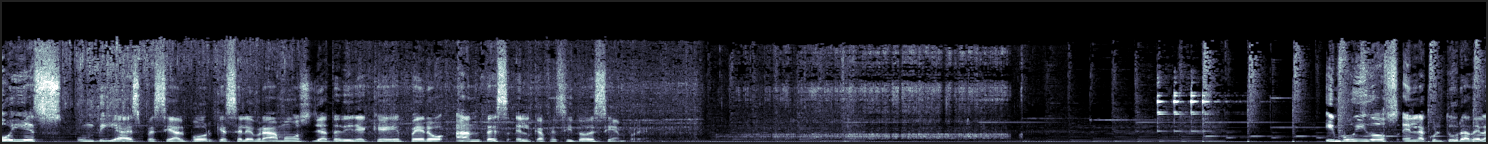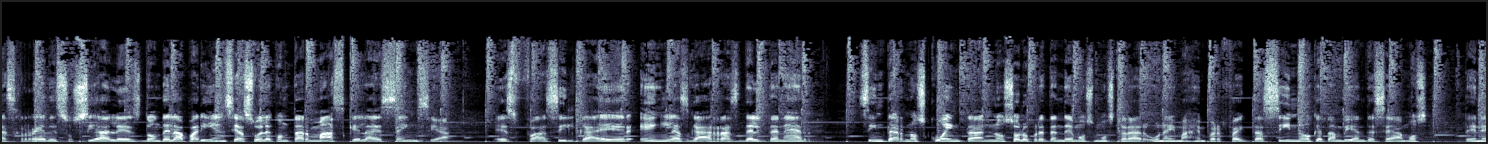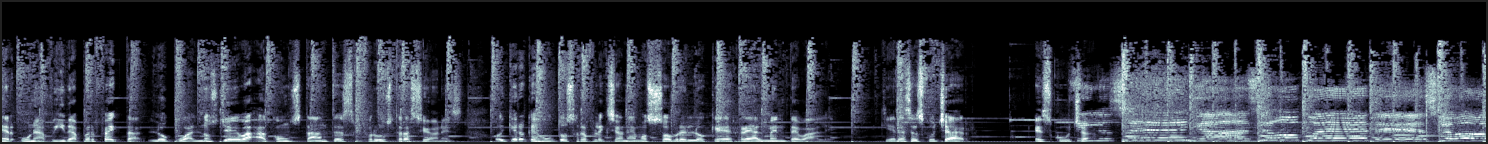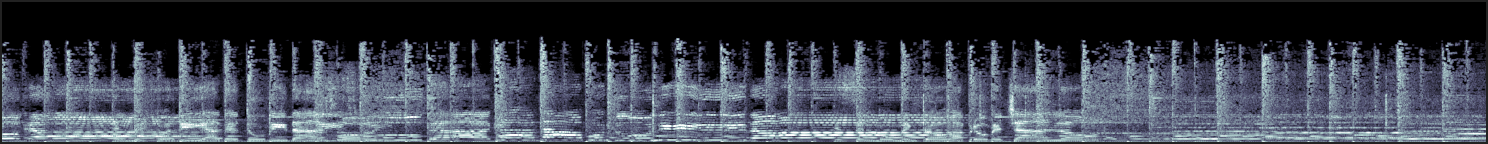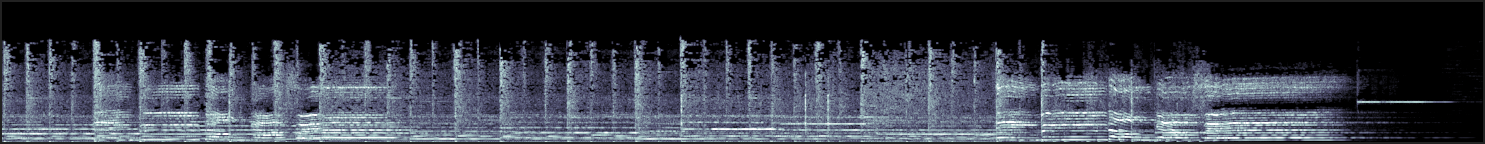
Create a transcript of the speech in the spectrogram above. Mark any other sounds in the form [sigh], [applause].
Hoy es un día especial porque celebramos, ya te diré qué, pero antes el cafecito de siempre. Imbuidos en la cultura de las redes sociales, donde la apariencia suele contar más que la esencia, es fácil caer en las garras del tener sin darnos cuenta, no solo pretendemos mostrar una imagen perfecta, sino que también deseamos tener una vida perfecta, lo cual nos lleva a constantes frustraciones. Hoy quiero que juntos reflexionemos sobre lo que realmente vale. ¿Quieres escuchar? Escucha.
